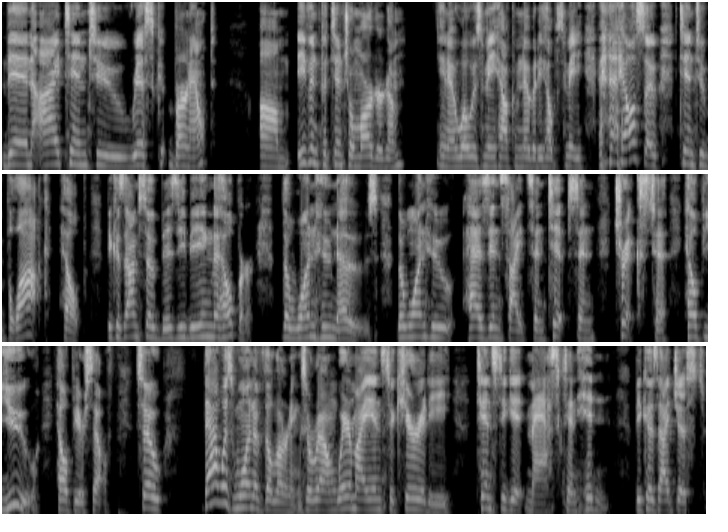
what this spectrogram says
then I tend to risk burnout, um, even potential martyrdom you know, woe is me. How come nobody helps me? And I also tend to block help because I'm so busy being the helper, the one who knows, the one who has insights and tips and tricks to help you help yourself. So that was one of the learnings around where my insecurity tends to get masked and hidden because I just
